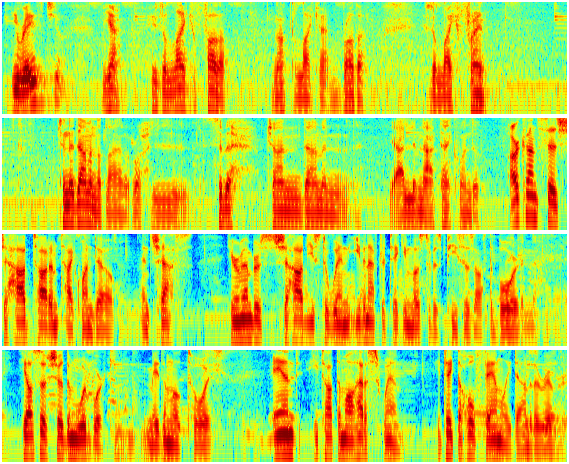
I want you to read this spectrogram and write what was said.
He raised you. Yeah, he's a like a father, not like a brother. He's a like friend. كنا دائما نطلع نروح السبح كان دائما يعلمنا على التايكوندو. Arkan says Shihab taught him taekwondo and chess. He remembers Shihab used to win even after taking most of his pieces off the board. He also showed them woodworking, made them little toys. And he taught them all how to swim. He'd take the whole family down to the river.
